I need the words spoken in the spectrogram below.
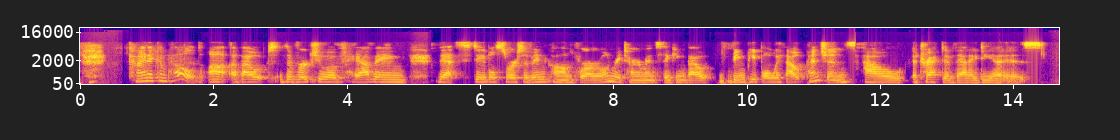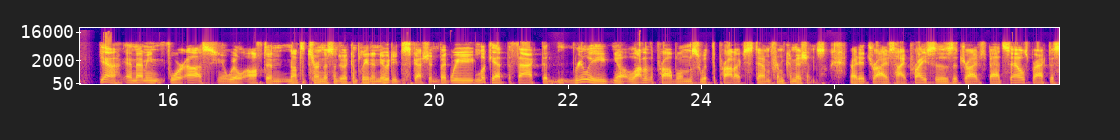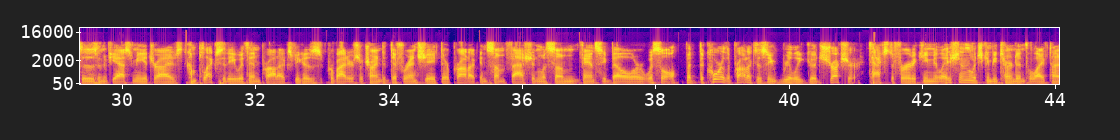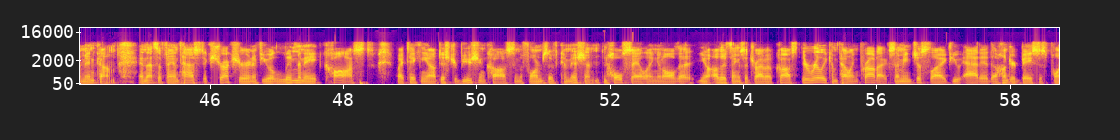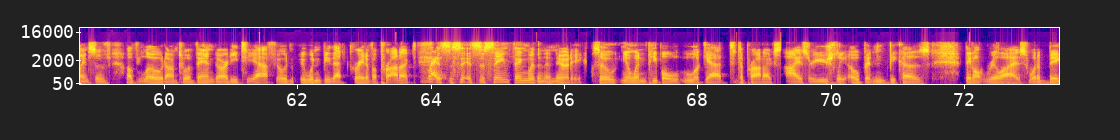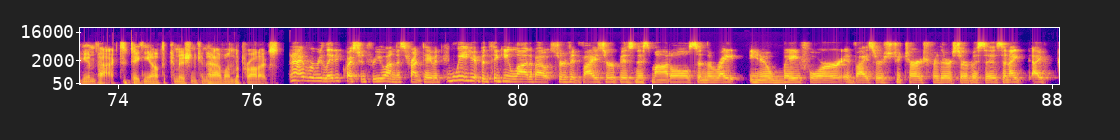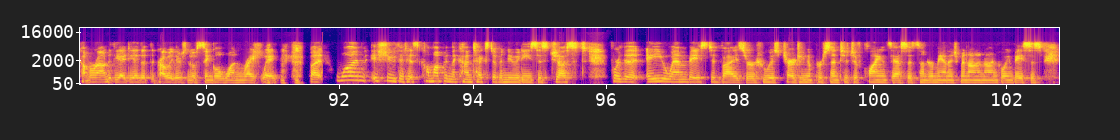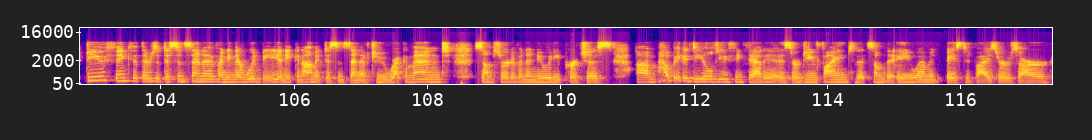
kind of compelled uh, about the virtue of having that stable source of income for our own retirements, thinking about being people without pensions, how attractive that idea is. Yeah, and I mean for us, you know, we'll often not to turn this into a complete annuity discussion, but we look at the fact that really, you know, a lot of the problems with the products stem from commissions, right? It drives high prices, it drives bad sales practices, and if you ask me, it drives complexity within products because providers are trying to differentiate their product in some fashion with some fancy bell or whistle. But the core of the product is a really good structure, tax deferred accumulation, which can be turned into lifetime income and that's a fantastic structure. And if you eliminate cost by taking out distribution costs in the forms of commission and wholesaling and all the you know other things that drive up costs, they're really compelling products. I mean, just like if you added 100 basis points of of load onto a Vanguard ETF, it would it wouldn't be that great of a product. Right. It's the, it's the same thing with an annuity. So you know when people look at the products, eyes are usually open because they don't realize what a big impact taking out the commission can have on the products. And I have a related question for you on this front, David. We have been thinking a lot about sort of advisor business models and the right, you know, way for advisors to charge for their services. And I, I come around to the idea that probably there's no single one right way. but one issue that has come up in the context of annuities is just for the AUM based advisor who is charging a percentage of clients' assets under management on an ongoing basis. Do you think that there's a disincentive? I mean, there would be an economic disincentive to recommend some sort of an annuity purchase. Um, how big a deal do you think that is? Or do you find that some of the AUM based advisors are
